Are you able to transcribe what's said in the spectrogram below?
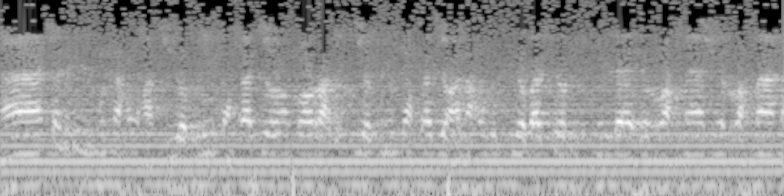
Ah, kalau ilmu nahu hati dia mau saja orang dia mau saja anak dia baca Bismillahirrahmanirrahman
